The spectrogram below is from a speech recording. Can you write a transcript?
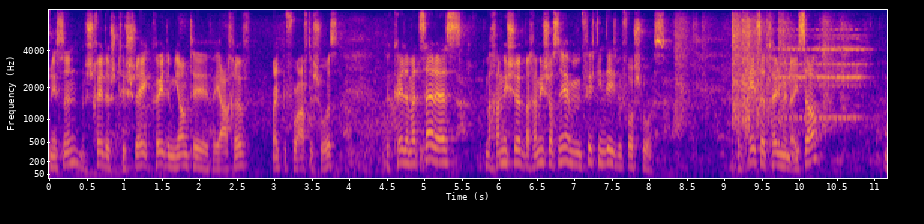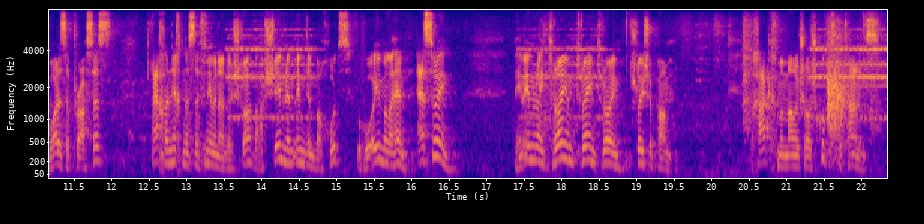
Nisan, Tishrei, Kodim Yamte Yachav, right before after Shavuos. the kedem atzeres b'chamisha b'chamisha asayim 15 days before Shavuos. A Torah min Isa. What is the process? Echa nichnas lefnim min alishka, v'Hashem nem imdim b'chutz, v'hu oim lahem, esreim. V'hem im troim, troim, troim, shloisha pamim. V'chakach memalo shal shkupas katanis.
